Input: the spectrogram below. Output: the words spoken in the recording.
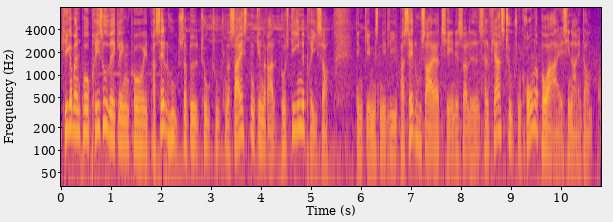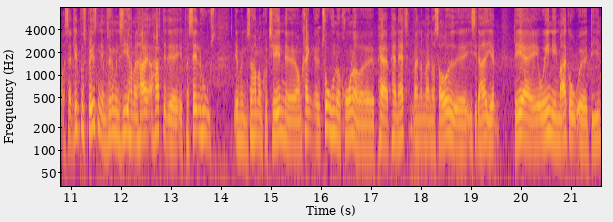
Kigger man på prisudviklingen på et parcelhus, så bød 2016 generelt på stigende priser. Den gennemsnitlige parcelhusejer tjente således 70.000 kroner på at eje sin ejendom. Og sat lidt på spidsen, jamen, så kan man sige, at har man haft et, øh, et parcelhus, jamen, så har man kunne tjene øh, omkring øh, 200 kroner øh, per, per nat, man, man har sovet øh, i sit eget hjem. Det er jo egentlig en meget god øh, deal.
